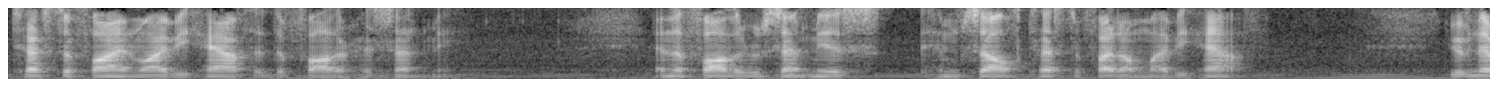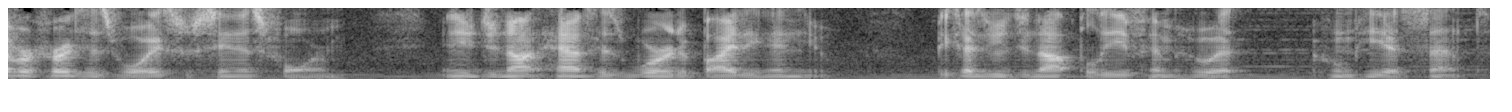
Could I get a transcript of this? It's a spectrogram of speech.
testify on my behalf that the Father has sent me. And the Father who sent me is himself testified on my behalf. You have never heard his voice or seen his form, and you do not have his word abiding in you, because you do not believe him who, whom he has sent.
